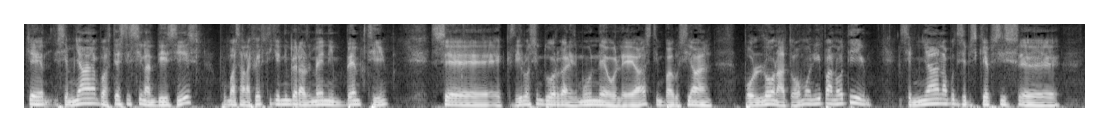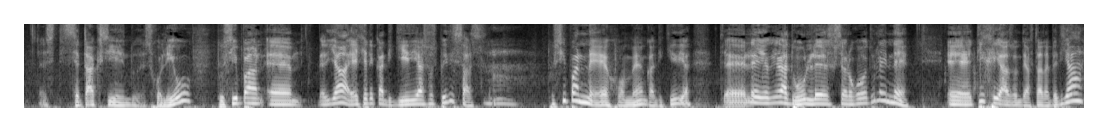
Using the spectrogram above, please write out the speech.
και σε μια από αυτές τις συναντήσεις που μας αναφέρθηκε την περασμένη Πέμπτη σε εκδήλωση του Οργανισμού Νεολαία, στην παρουσία πολλών ατόμων είπαν ότι σε μια από τις επισκέψεις ε, σε τάξη του σχολείου τους είπαν ε, παιδιά έχετε κατοικίδια στο σπίτι σας; Τους είπαν ναι έχουμε κατοικίδια ε, λέει γατούλες ξέρω εγώ του λέει ναι ε, τι χρειάζονται αυτά τα παιδιά;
